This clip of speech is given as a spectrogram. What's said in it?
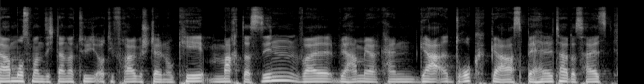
da muss man sich dann natürlich auch die Frage stellen, okay, macht das Sinn, weil wir haben ja keinen Ga Druckgasbehälter. Das heißt,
